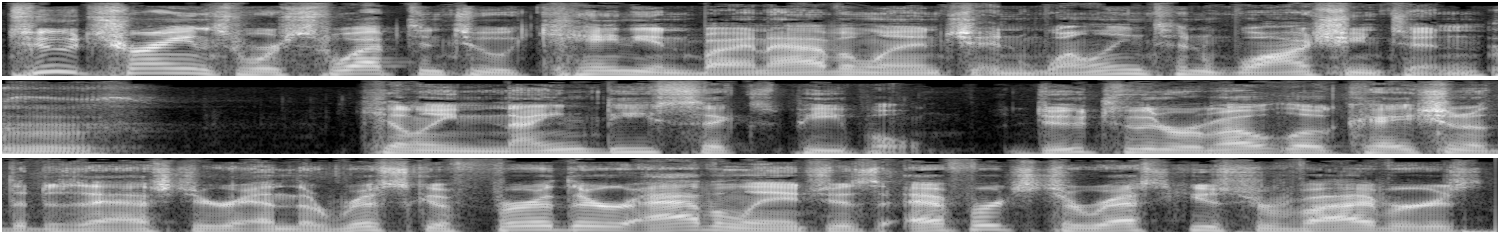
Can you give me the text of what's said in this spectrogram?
Two trains were swept into a canyon by an avalanche in Wellington, Washington, mm. Killing 96 people. Due to the remote location of the disaster and the risk of further avalanches, efforts to rescue survivors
